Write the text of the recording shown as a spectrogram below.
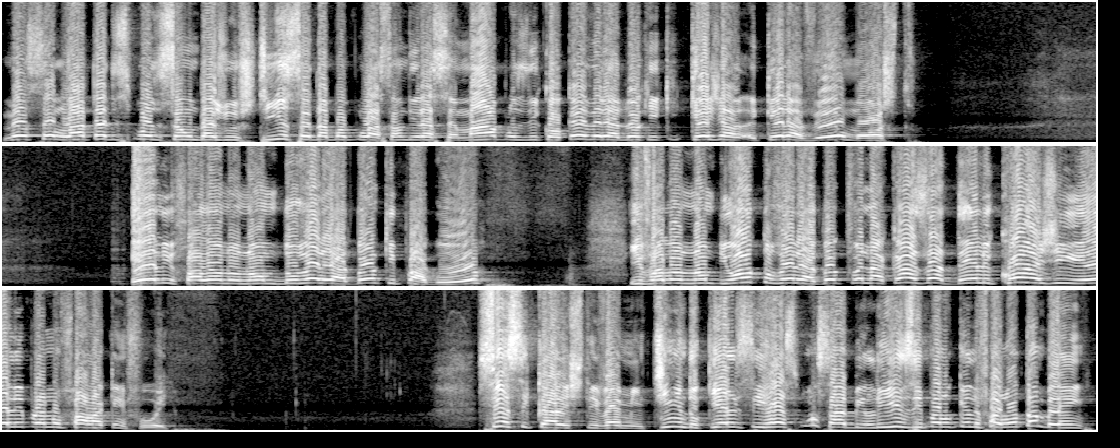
Meu celular está à disposição da justiça, da população de Iracemápolis, de qualquer vereador que queira, queira ver, eu mostro. Ele falando o nome do vereador que pagou e falando o nome de outro vereador que foi na casa dele coagir ele para não falar quem foi. Se esse cara estiver mentindo, que ele se responsabilize pelo que ele falou também.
